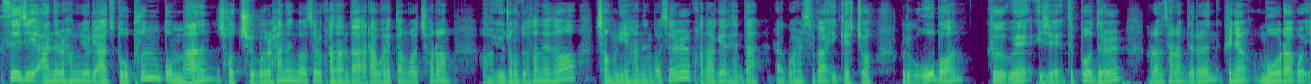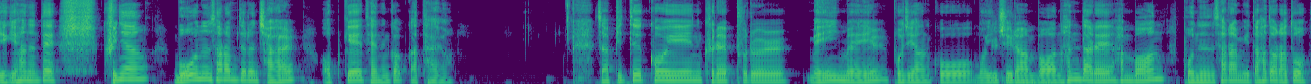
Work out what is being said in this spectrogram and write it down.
쓰지 않을 확률이 아주 높은 돈만 저축을 하는 것을 권한다라고 했던 것처럼 어, 요 정도 선에서 정리하는 것을 권하게 된다라고 할 수가 있겠죠. 그리고 5번 그외 이제 듣보들 그런 사람들은 그냥 모으라고 얘기하는데 그냥 모으는 사람들은 잘 없게 되는 것 같아요. 자, 비트코인 그래프를 매일매일 보지 않고 뭐 일주일에 한 번, 한 달에 한 번 보는 사람이다 하더라도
